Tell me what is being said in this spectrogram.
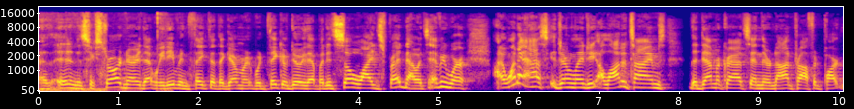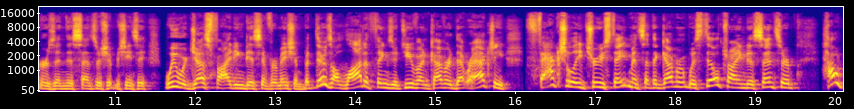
and it's extraordinary that we'd even think that the government would think of doing that, but it's so widespread now. It's everywhere. I want to ask General Landry, a lot of times the Democrats and their nonprofit partners in this censorship machine say, we were just fighting disinformation. But there's a lot of things that you've uncovered that were actually factually true statements that the government was still trying to censor. How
